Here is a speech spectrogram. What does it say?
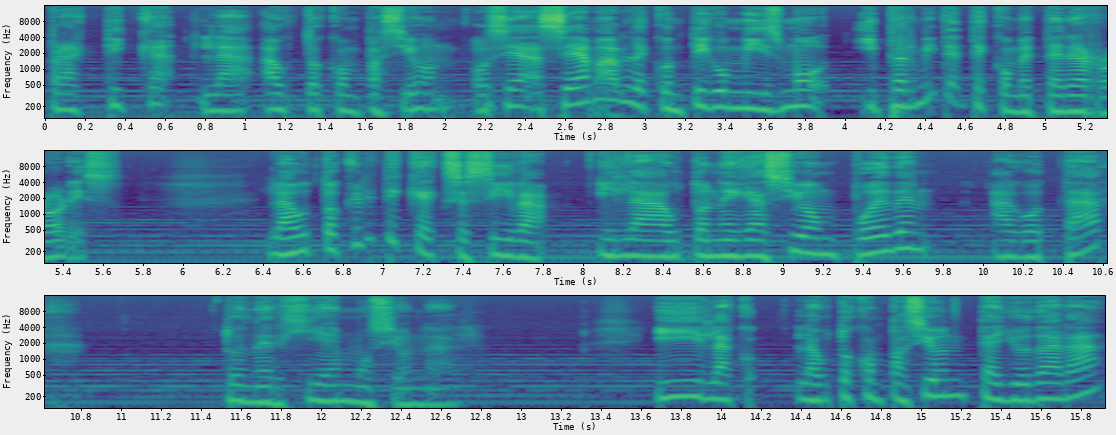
Practica la autocompasión, o sea, sé amable contigo mismo y permítete cometer errores. La autocrítica excesiva y la autonegación pueden agotar tu energía emocional. Y la, autocompasión te ayudará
